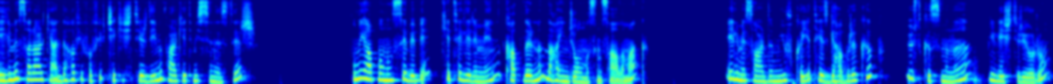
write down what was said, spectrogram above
Elime sararken de hafif hafif çekiştirdiğimi fark etmişsinizdir. Bunu yapmamın sebebi ketelerimin katlarının daha ince olmasını sağlamak. Elime sardığım yufkayı tezgaha bırakıp üst kısmını birleştiriyorum.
